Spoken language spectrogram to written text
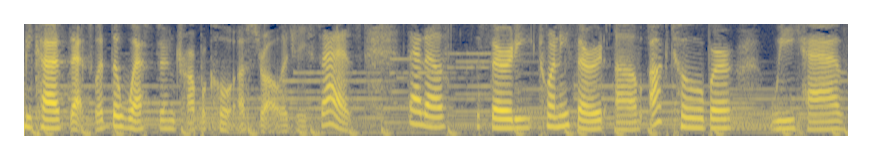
because that's what the Western tropical astrology says. That of the 30, 23rd of October, we have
